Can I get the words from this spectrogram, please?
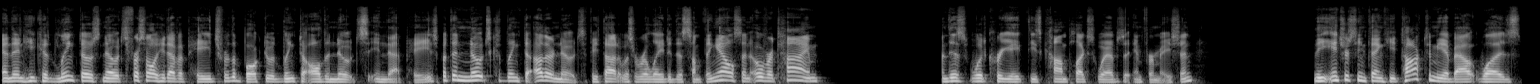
And then he could link those notes. First of all, he'd have a page for the book that would link to all the notes in that page, but then notes could link to other notes if he thought it was related to something else. And over time, this would create these complex webs of information. The interesting thing he talked to me about was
